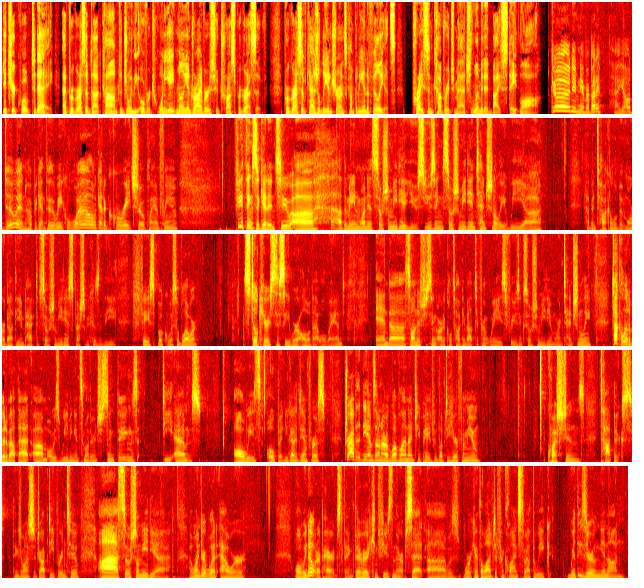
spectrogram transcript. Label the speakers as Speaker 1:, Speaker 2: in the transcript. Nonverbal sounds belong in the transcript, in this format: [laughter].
Speaker 1: Get your quote today at progressive.com to join the over 28 million drivers who trust Progressive. Progressive Casualty Insurance Company and Affiliates. Price and coverage match limited by state law.
Speaker 2: Good evening, everybody. How y'all doing? Hope you're getting through the week well. We got a great show planned for you. A few things to get into. Uh, the main one is social media use, using social media intentionally. We uh, have been talking a little bit more about the impact of social media, especially because of the Facebook whistleblower. Still curious to see where all of that will land. And uh, saw an interesting article talking about different ways for using social media more intentionally. Talk a little bit about that. Um, always weaving in some other interesting things. DMs, always open. You got a DM for us? Drop the DMs on our Loveline IG page. We'd love to hear from you. Questions, topics, things you want us to drop deeper into. Ah, social media. I wonder what our well, we know what our parents think. They're very confused and they're upset. Uh, I was working with a lot of different clients throughout the week, really zeroing in on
